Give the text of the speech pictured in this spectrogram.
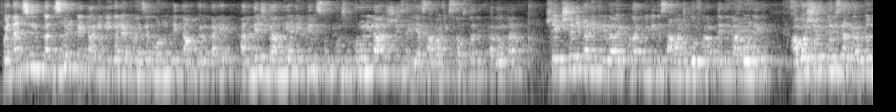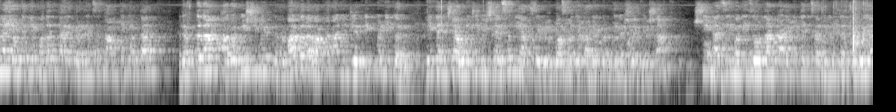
financial consultant आणि लिगल ऍडवायझर म्हणून ते काम करत आहेत. खानदेश गांधी आणि वीर सुक्रुल्ला श्री या सामाजिक संस्था ते चालवतात. शैक्षणिक आणि क्रीडा विभागात विविध सामाजिक उपक्रम त्यांनी राबवले. आवश्यक आवश्यकतेनुसार गरजूंना योग्य ते मदत कार्य करण्याचं काम ते करतात. रक्तदान आरोग्य शिबिर धर्मार्थ दवाखाना आणि जेनेटिक मेडिकल हे त्यांचे आवडीचे विषय असून यात ते विभागामध्ये कार्य करतील अशी अपेक्षा. श्री नाझीम अली जोरदार टाळ्यांनी त्यांचं अभिनंदन करूया.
